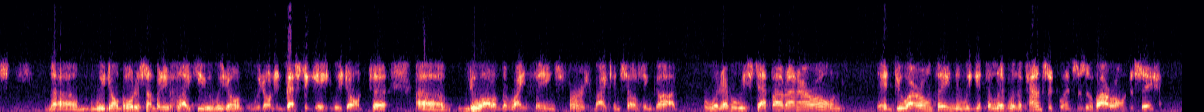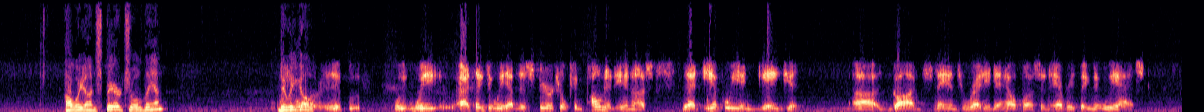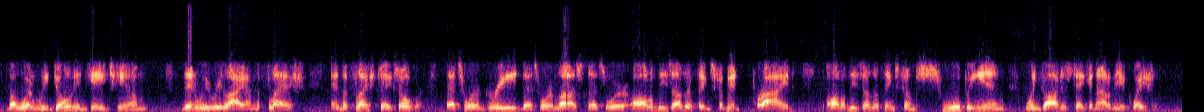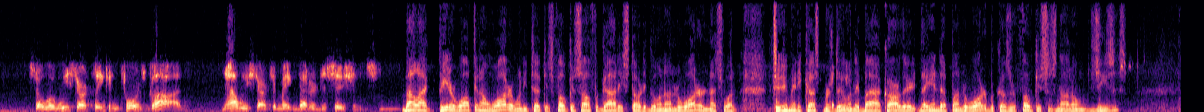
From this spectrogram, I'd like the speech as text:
Um, we don't go to somebody like you. We don't. We don't investigate. We don't uh, uh, do all of the right things first by consulting God. But Whenever we step out on our own, and do our own thing, then we get to live with the consequences of our own decision. Are we unspiritual then? Do we go? We, we, I think that we have this spiritual component in us that if we engage it, uh, God stands ready to help us in everything that we ask. But when we don't engage Him, then we rely on the flesh, and the flesh takes over. That's where greed, that's where lust, that's where all of these other things come in. Pride, all of these other things come swooping in when God is taken out of the equation. So when we start thinking towards God, now we start to make better decisions. About like Peter walking on water when he took his focus off of God, he started going underwater, and that's what too many customers do when they buy a car. They they end up underwater because their focus is not on Jesus.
